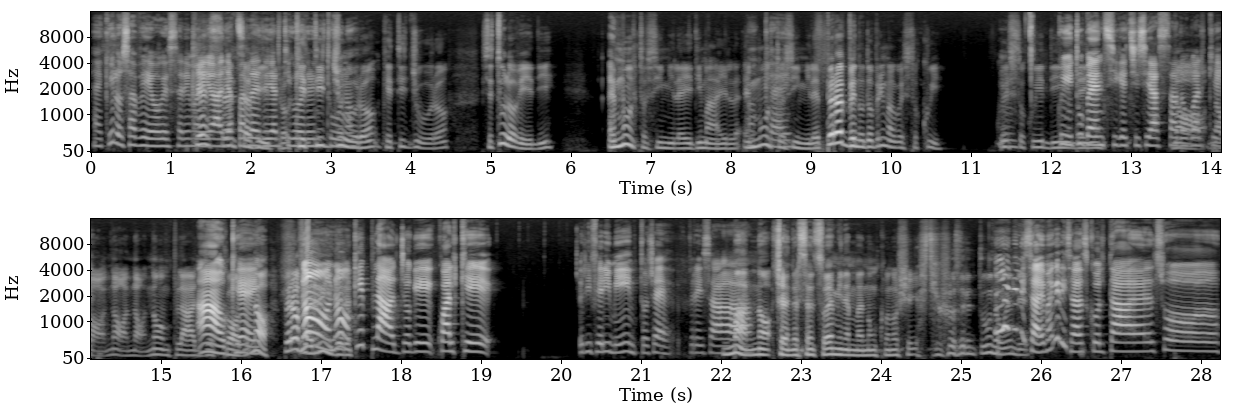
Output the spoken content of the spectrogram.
Ecco, io lo sapevo che saremmo arrivati a parlare degli articoli che 31. ti giuro, che ti giuro, se tu lo vedi, è molto simile a 80 Mile, è molto Ok. simile, però è venuto prima questo qui, questo qui di... Mm. Quindi tu dei- pensi che ci sia stato no, qualche... No, no, no, non plagio, Ah, ok. No, però No, no, che plagio, che qualche riferimento, cioè presa... Ma no, cioè nel senso Eminem non conosce l'articolo 31, Ma quindi magari sai, magari sa ascolta il suo...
